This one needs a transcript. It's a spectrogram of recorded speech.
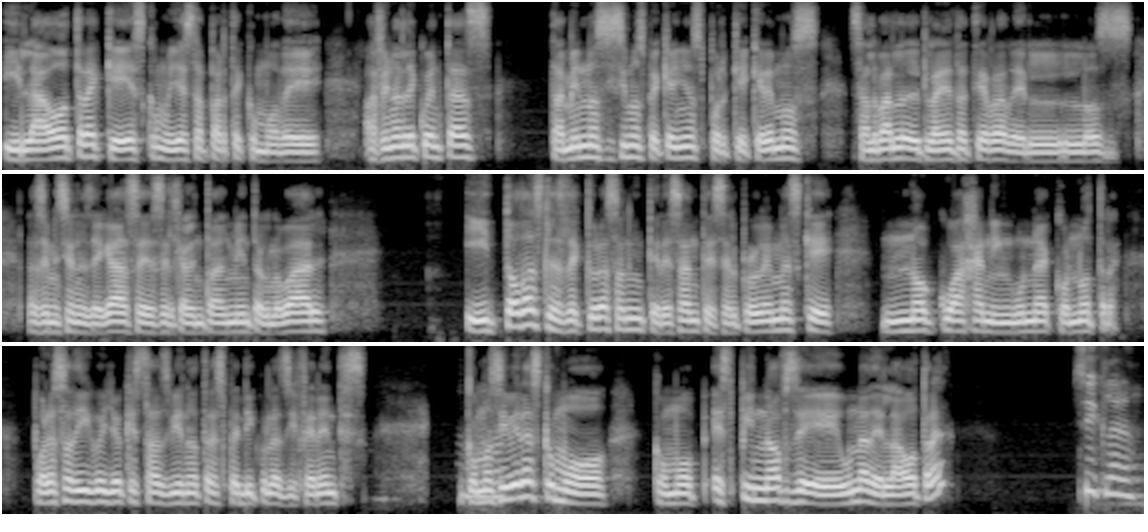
Y la otra que es como ya esta parte como de, a final de cuentas, también nos hicimos pequeños porque queremos salvar el planeta Tierra de los, las emisiones de gases, el calentamiento global. Y todas las lecturas son interesantes. El problema es que no cuaja ninguna con otra. Por eso digo yo que estás viendo otras películas diferentes. Como si vieras como, como spin-offs de una de la otra Sí, claro.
